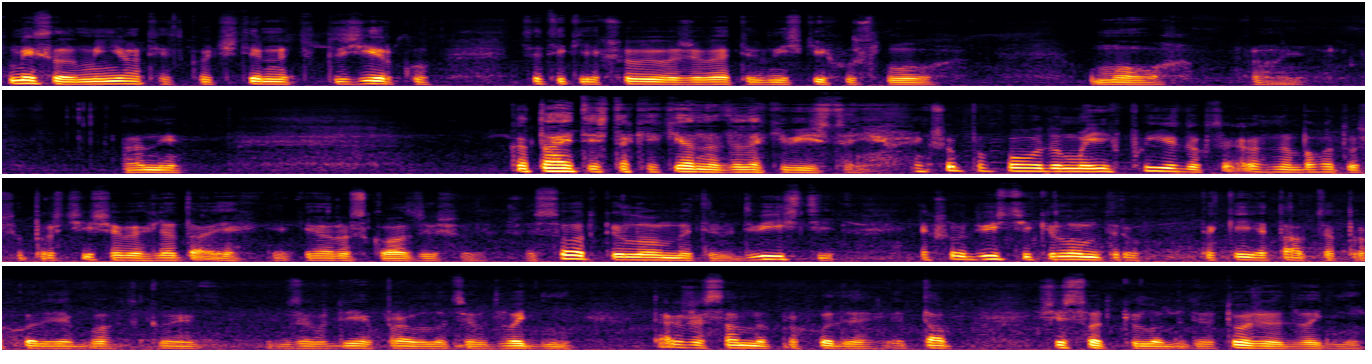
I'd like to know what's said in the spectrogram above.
Смисл міняти 14 зірку, це тільки якщо ви живете в міських условах, умовах. Правильно. А не катайтесь так, як я на далекій відстані. Якщо по поводу моїх поїздок, це набагато все простіше виглядає, як я розказую, що 600 кілометрів, 200. Якщо 200 кілометрів, такий етап це проходить, бо завжди, як правило, це в два дні. Так же саме проходить етап 600 кілометрів, теж в два дні.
